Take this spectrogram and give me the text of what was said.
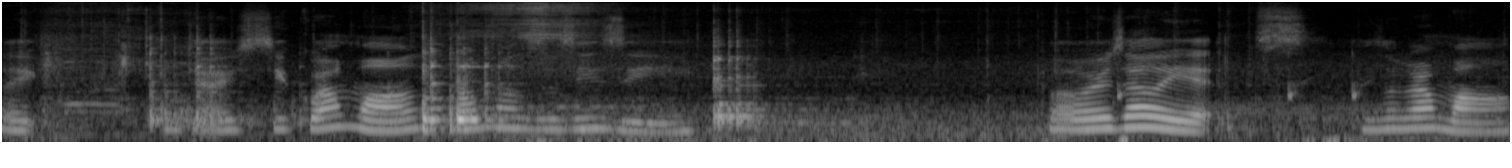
Like, I see grandma's. Grandma's is easy. But where's Elliot's? He's a grandma.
